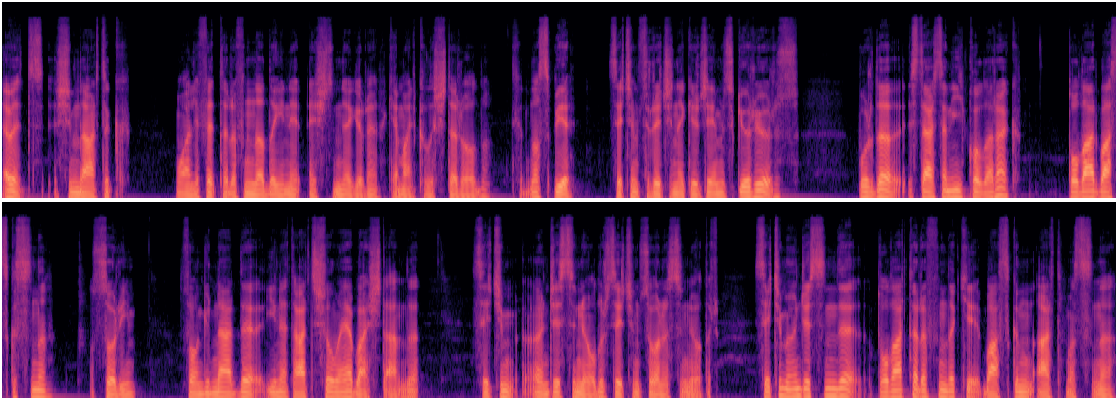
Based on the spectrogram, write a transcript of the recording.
Evet şimdi artık muhalefet tarafında adayı netleştiğine göre Kemal Kılıçdaroğlu nasıl bir seçim sürecine gireceğimizi görüyoruz. Burada istersen ilk olarak dolar baskısını sorayım. Son günlerde yine tartışılmaya başlandı. Seçim öncesi ne olur, seçim sonrası ne olur? Seçim öncesinde dolar tarafındaki baskının artmasını,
